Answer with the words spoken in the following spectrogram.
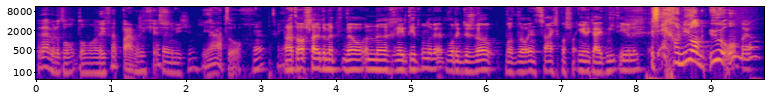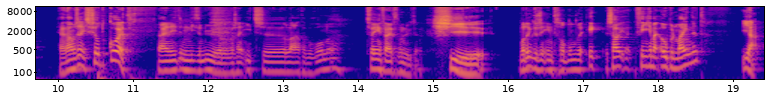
We hebben het toch, nog even, een paar minuutjes. Twee minuutjes. Ja, toch. Ja? Laten we afsluiten met wel een uh, gerelateerd onderwerp. Wat ik dus wel, wat wel in het zaadje past van eerlijkheid, niet eerlijk. Het is echt gewoon nu al een uur om, bro. Ja, daarom zeg ik, het is veel te kort. Nee, niet, niet een uur. We zijn iets eh, later begonnen. 52 minuten. Shit. Wat ik dus een interessant onderwerp... Ik, zou, vind je mij open-minded? Ja.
